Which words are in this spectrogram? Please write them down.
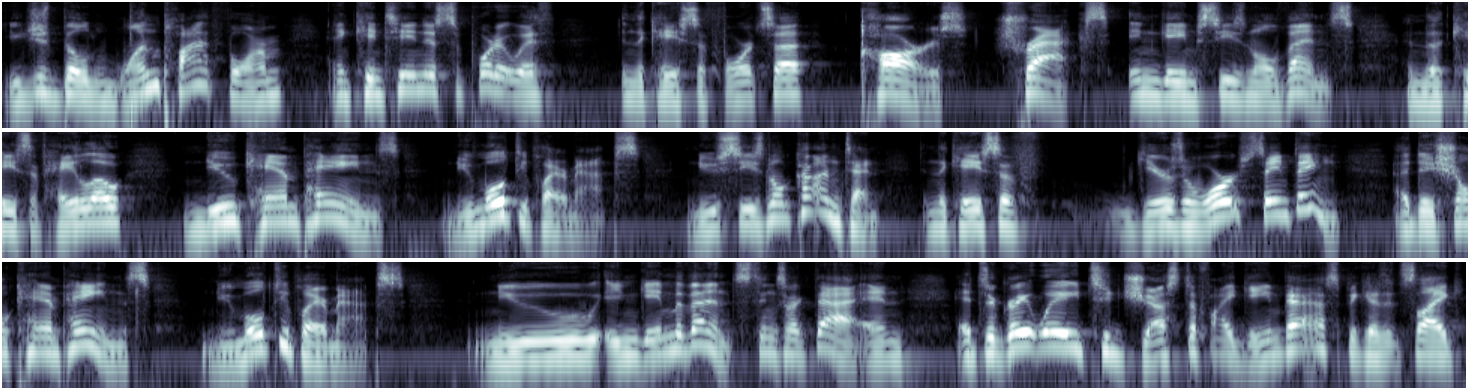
you just build one platform and continue to support it with, in the case of Forza, cars, tracks, in game seasonal events. In the case of Halo, new campaigns, new multiplayer maps, new seasonal content. In the case of Gears of War, same thing. Additional campaigns, new multiplayer maps, new in-game events, things like that. And it's a great way to justify Game Pass because it's like,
